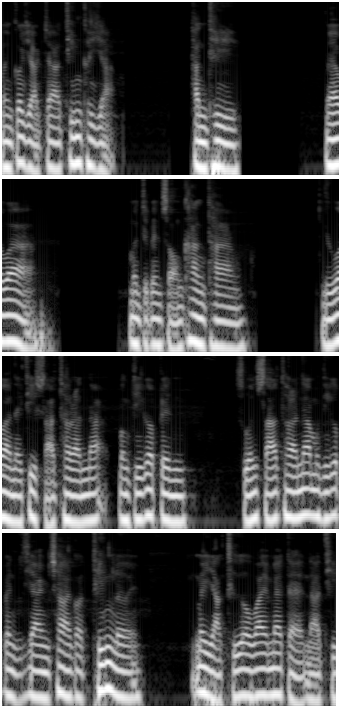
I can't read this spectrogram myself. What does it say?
มันก็อยากจะทิ้งขยะ ทันที แม้ว่ามันจะเป็นสองข้างทาง หรือว่าในที่สาธารณะบางทีก็เป็น สวนสาธารณะบางทีก็เป็นอุทยานชาติก็ทิ้งเลย ไม่อยากถือเอาไว้แม้แต่นาที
